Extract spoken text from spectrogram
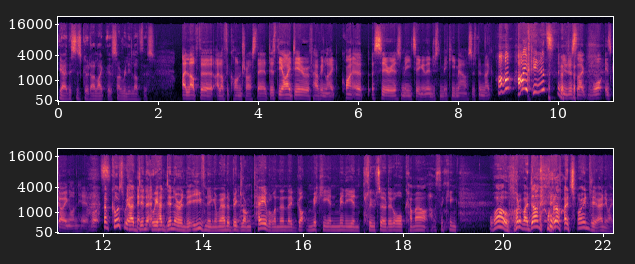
yeah, this is good. I like this. I really love this. I love the I love the contrast there. There's the idea of having like quite a, a serious meeting and then just Mickey Mouse just been like, ha, hi kids, and you're just like, what is going on here? What's... Of course, we had dinner. we had dinner in the evening, and we had a big long table, and then they'd got Mickey and Minnie and Pluto to all come out. I was thinking, whoa, what have I done? what have I joined here? Anyway,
